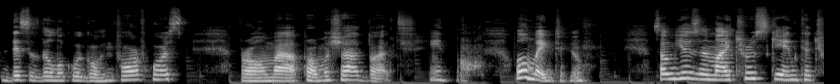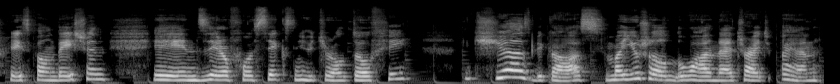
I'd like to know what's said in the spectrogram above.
This is the look we're going for, of course, from uh, promo shot, but you know, we'll make do. So I'm using my True Skin Catrice foundation in 046 Neutral Toffee just because my usual one I try to pan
